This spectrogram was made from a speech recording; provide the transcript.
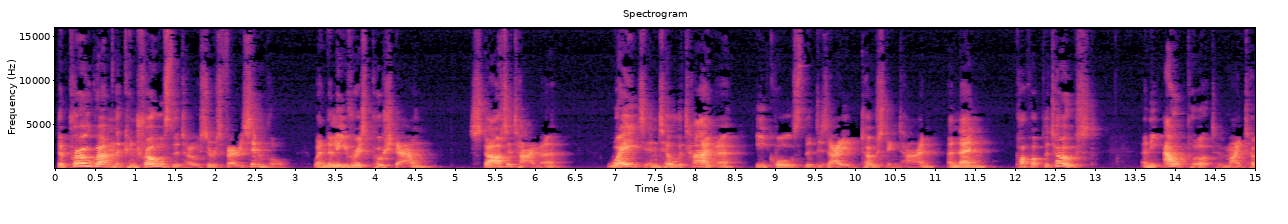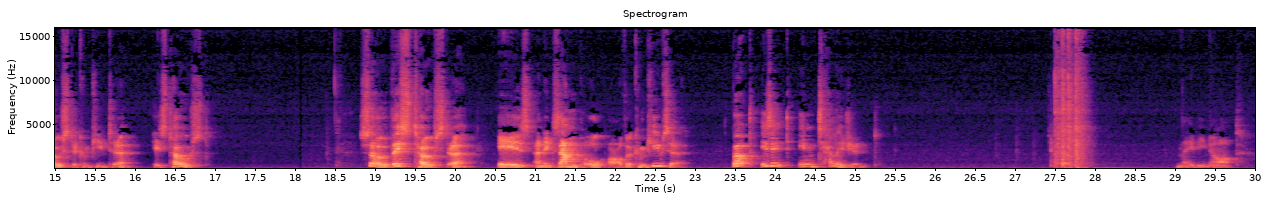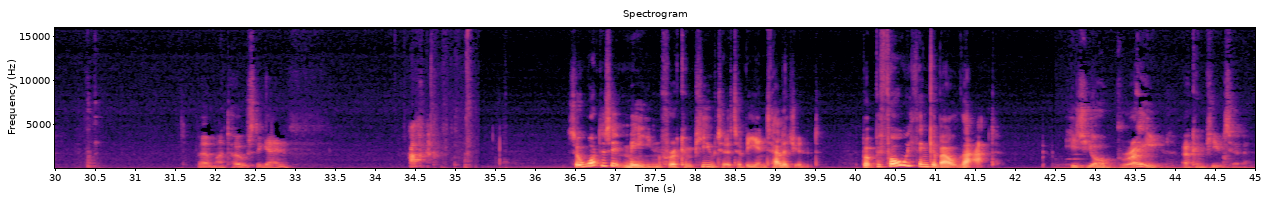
The program that controls the toaster is very simple. When the lever is pushed down, start a timer, wait until the timer equals the desired toasting time, and then pop up the toast. And the output of my toaster computer is toast. So this toaster is an example of a computer. But is it intelligent? Maybe not. Burnt my toast again. So what does it mean for a computer to be intelligent? But before we think about that, is your brain a computer?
